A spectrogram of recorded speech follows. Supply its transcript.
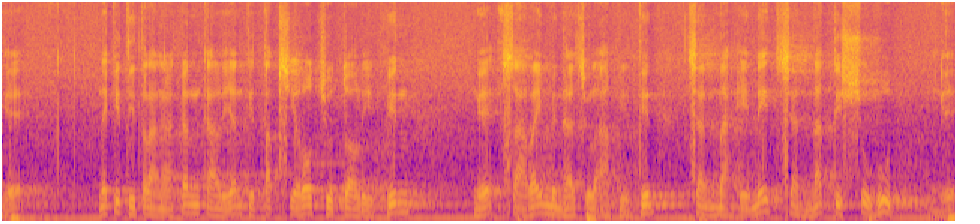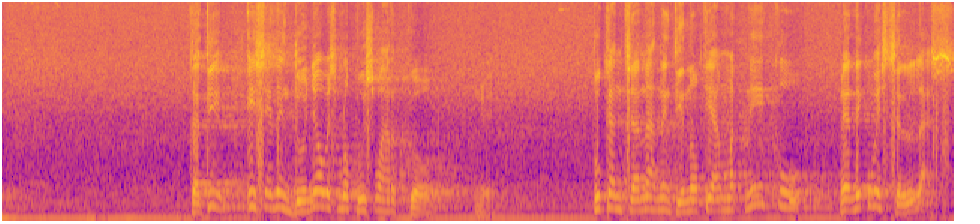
ya, Niki diterangkan kalian kitab Sirojul Talibin nggih sarai minhajul abidin. Jannah ini jannati syuhud nggih. Dadi isih ning donya wis mlebu swarga nggih. Bukan jannah ning dina kiamat niku. Niku wis jelas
